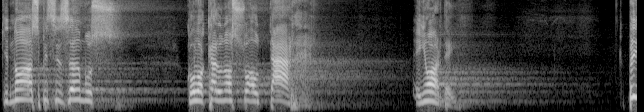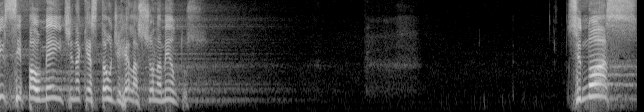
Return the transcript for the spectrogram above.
que nós precisamos colocar o nosso altar em ordem, principalmente na questão de relacionamentos. Se nós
